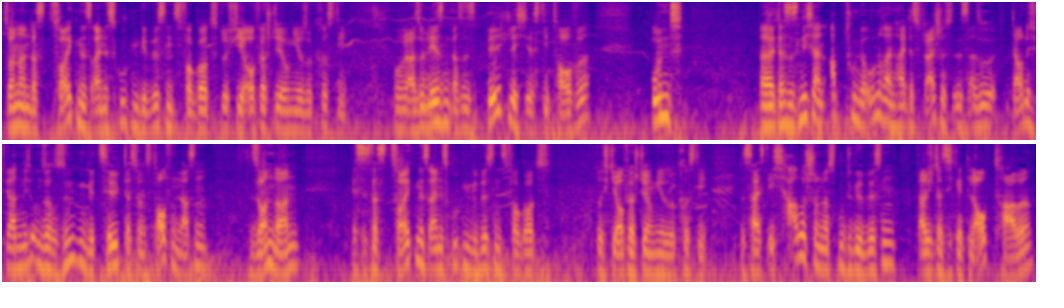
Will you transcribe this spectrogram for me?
sondern das Zeugnis eines guten Gewissens vor Gott durch die Auferstehung Jesu Christi. Wo wir also lesen, dass es bildlich ist, die Taufe, und äh, dass es nicht ein Abtun der Unreinheit des Fleisches ist. Also dadurch werden nicht unsere Sünden gezilgt, dass wir uns taufen lassen, sondern es ist das Zeugnis eines guten Gewissens vor Gott durch die Auferstehung Jesu Christi. Das heißt, ich habe schon das gute Gewissen, dadurch, dass ich geglaubt habe,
